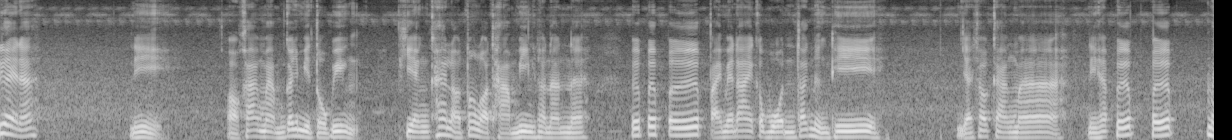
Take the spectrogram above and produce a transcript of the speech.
เรื่อยนะ นี่ ออกข้างมามันก็จะมีตัววิ่ง เพียงแค่เราต้องรอไทามมิ่งเท่านั้นนะปึ๊บปึ๊บปึ๊บไปไม่ได้ก็วนสักหนึ่งทีอยัดเข้ากลางมา นี่ครับปึ๊บปึ๊บแหม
